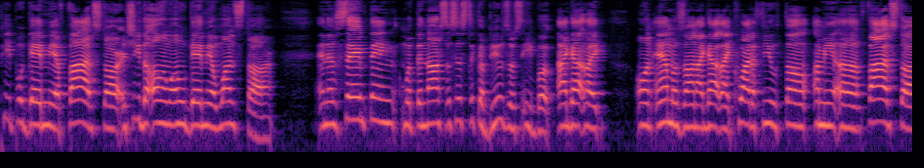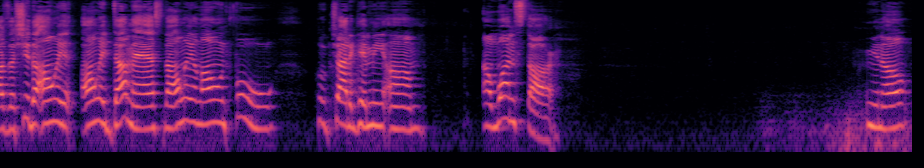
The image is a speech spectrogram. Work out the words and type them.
people gave me a five star, and she's the only one who gave me a one star. And the same thing with the narcissistic abusers ebook. I got like on Amazon, I got like quite a few th- I mean uh five stars. And she the only only dumbass, the only lone fool who tried to give me um a one star. You know?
